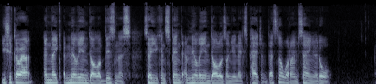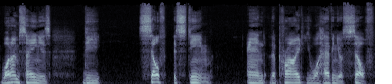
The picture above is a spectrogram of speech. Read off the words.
you should go out and make a million dollar business so you can spend a million dollars on your next pageant. That's not what I'm saying at all. What I'm saying is the self esteem and the pride you will have in yourself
